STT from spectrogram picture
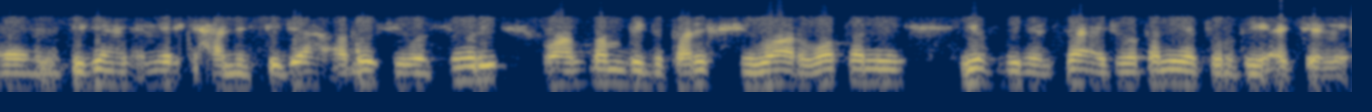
الاتجاه الأمريكي حل الاتجاه الروسي والسوري وأن تمضي بطريق حوار وطني يفضي لنتائج وطنية ترضي الجميع.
